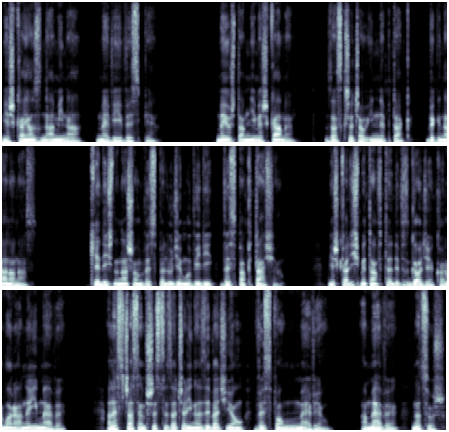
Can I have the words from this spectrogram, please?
Mieszkają z nami na Mewiej Wyspie. My już tam nie mieszkamy, zaskrzeczał inny ptak. Wygnano nas. Kiedyś na naszą wyspę ludzie mówili Wyspa Ptasia. Mieszkaliśmy tam wtedy w zgodzie, kormorany i mewy. Ale z czasem wszyscy zaczęli nazywać ją Wyspą Mewią. A mewy, no cóż,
